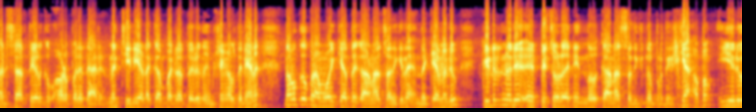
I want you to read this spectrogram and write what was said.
മത്സരാർത്ഥികൾക്ക് അവിടെ പോലെ ധാരണ ചിരിയടക്കാൻ പറ്റാത്ത ഒരു നിമിഷങ്ങൾ തന്നെയാണ് നമുക്ക് പ്രമോയ്ക്കകത്ത് കാണാൻ സാധിക്കുന്നത്. എന്തൊക്കെയാണൊരു കിടലിനൊരു എപ്പിസോഡ് തന്നെ ഇന്ന് കാണാൻ സാധിക്കുന്ന പ്രതീക്ഷിക്കുക അപ്പം ഈ ഒരു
